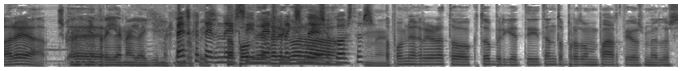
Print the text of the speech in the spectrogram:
Ωραία. Σου κάνει Ε, μια τραγία αναλλαγή μέχρι Πες να το πεις. Κατερίνα, Θα πω εσύ μια μέχρι να γρήγορα- ξυπνήσει ο Κώστας. Ναι. Θα πω μια γρήγορα το October γιατί ήταν το πρώτο μου πάρτι ως μέλος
